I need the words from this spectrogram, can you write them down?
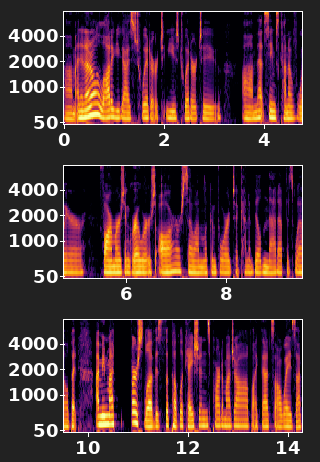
Um, and I know a lot of you guys Twitter to use Twitter too. Um, that seems kind of where farmers and growers are. So I'm looking forward to kind of building that up as well. But I mean, my first love is the publications part of my job. Like that's always I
